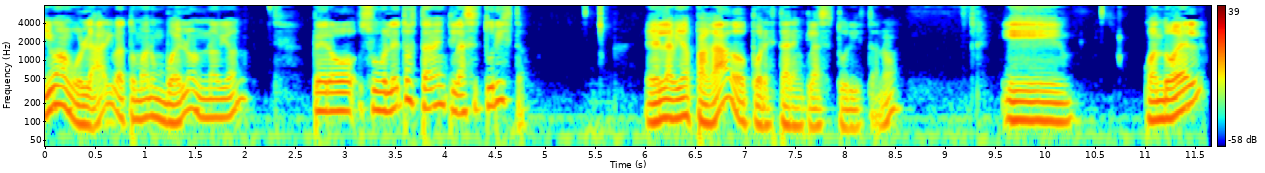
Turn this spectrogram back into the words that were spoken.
iba a volar, iba a tomar un vuelo en un avión, pero su boleto estaba en clase turista. Él había pagado por estar en clase turista, ¿no? Y cuando él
